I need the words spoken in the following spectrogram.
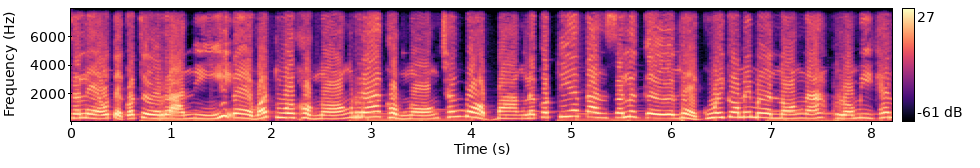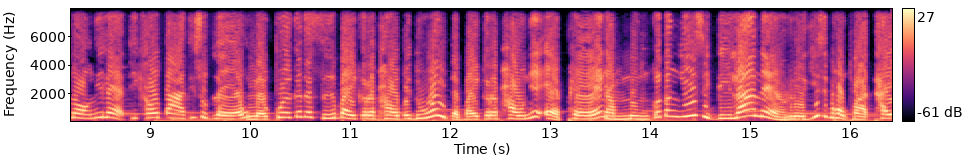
ซะแล้ว แต่ก็เจอร้านนี้ แต่ว่าตัวของน้องรากของน้องช่างบอบบาง แล้วก็เตี้ยตันซะเหลือเกิน แต่กล้วยก็ไม่เมินน้องนะ เพราะมีแค่น้องนี่แหละที่เข้าตาที่สุดแล้ว แล้วกล้วยก็จะซื้อใบกระเพราไปด้วย แต่ใบกระเพราเนี่ยแอบแพงกำหนึ่งก็ตั้ง 20ลีล่าแน่หรือ 26 บาทไทย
